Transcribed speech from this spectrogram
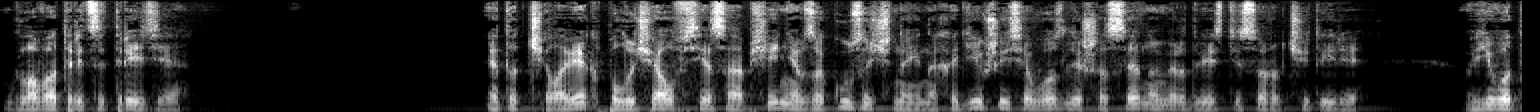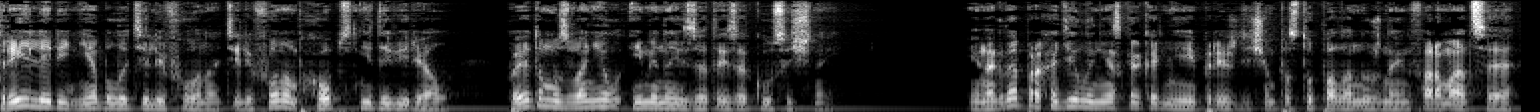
Глава 33. Этот человек получал все сообщения в закусочной, находившейся возле шоссе номер 244. В его трейлере не было телефона, телефоном Хопс не доверял, поэтому звонил именно из этой закусочной. Иногда проходило несколько дней, прежде чем поступала нужная информация,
